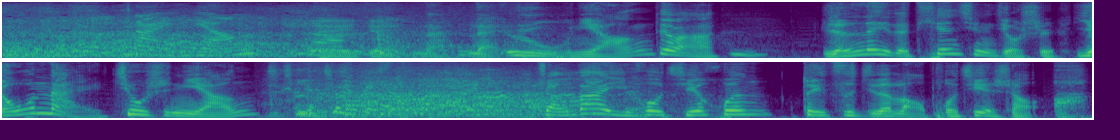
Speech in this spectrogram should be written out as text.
奶娘，对对，奶奶乳娘，对吧？人类的天性就是有奶就是娘。长大以后结婚，对自己的老婆介绍啊，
